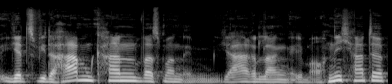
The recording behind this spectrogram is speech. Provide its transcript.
jetzt wieder haben kann, was man jahrelang eben auch nicht hatte,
